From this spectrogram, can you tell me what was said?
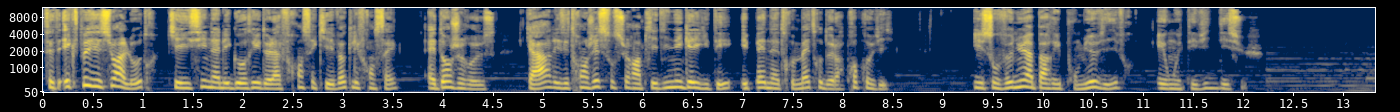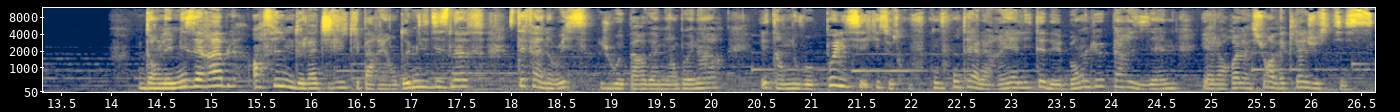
Cette exposition à l'autre, qui est ici une allégorie de la France et qui évoque les Français, est dangereuse, car les étrangers sont sur un pied d'inégalité et peinent à être maîtres de leur propre vie. Ils sont venus à Paris pour mieux vivre et ont été vite déçus. Dans Les Misérables, un film de Ladjili qui paraît en 2019, Stéphane Ruiz, joué par Damien Bonnard, est un nouveau policier qui se trouve confronté à la réalité des banlieues parisiennes et à leur relation avec la justice.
